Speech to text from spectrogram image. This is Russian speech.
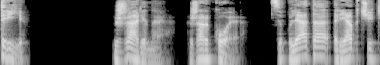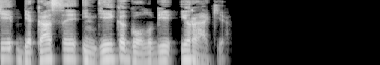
3. Жареное, жаркое. Цыплята, рябчики, бекасы, индейка, голуби и раки.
